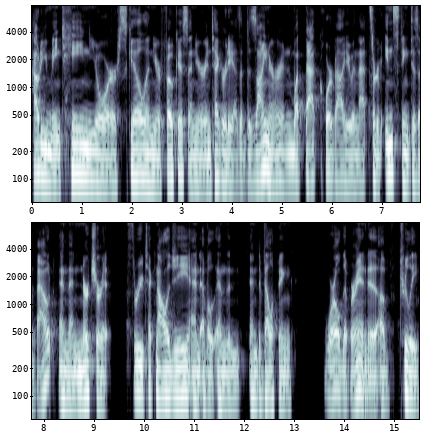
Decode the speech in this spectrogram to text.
how do you maintain your skill and your focus and your integrity as a designer and what that core value and that sort of instinct is about and then nurture it through technology and and the and developing world that we're in uh, of truly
